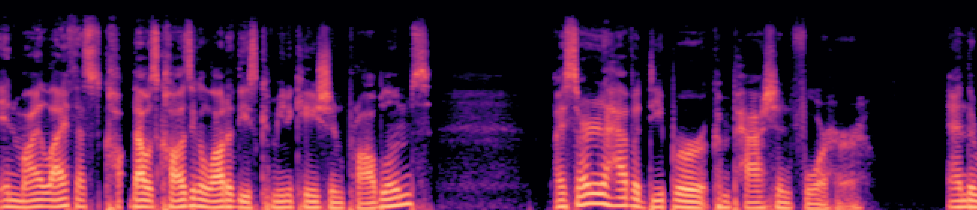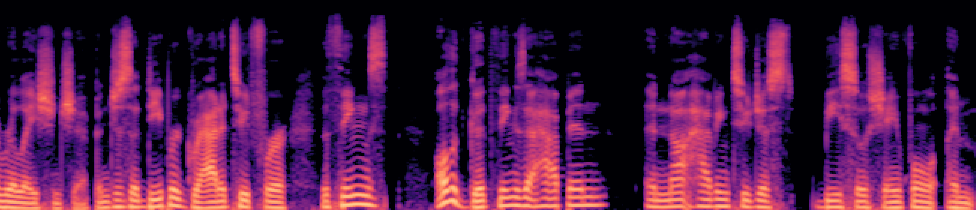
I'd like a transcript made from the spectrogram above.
in my life that's that was causing a lot of these communication problems, I started to have a deeper compassion for her and the relationship and just a deeper gratitude for the things all the good things that happen and not having to just be so shameful and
